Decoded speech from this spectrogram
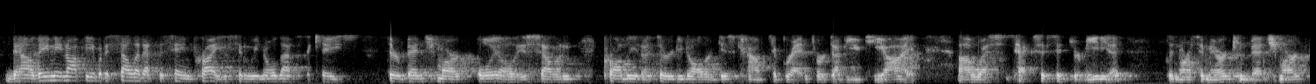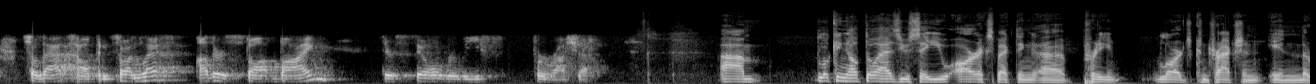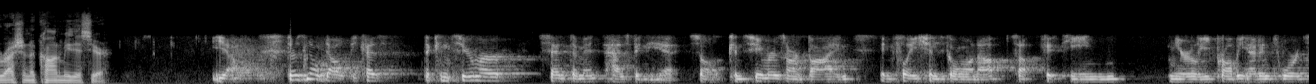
Now they may not be able to sell it at the same price, and we know that's the case. Their benchmark oil is selling probably at a thirty dollar discount to Brent or WTI, uh, West Texas Intermediate the North American benchmark. So that's helping. So unless others stop buying, there's still relief for Russia. Um, looking out, though, as you say, you are expecting a pretty large contraction in the Russian economy this year. Yeah, there's no doubt because the consumer sentiment has been hit. So consumers aren't buying. Inflation's going up. It's up 15, nearly probably heading towards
